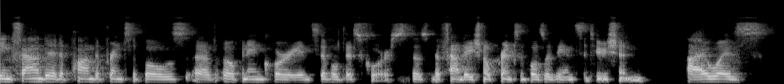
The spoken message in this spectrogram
being founded upon the principles of open inquiry and civil discourse. Those are the foundational principles of the institution. I was,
